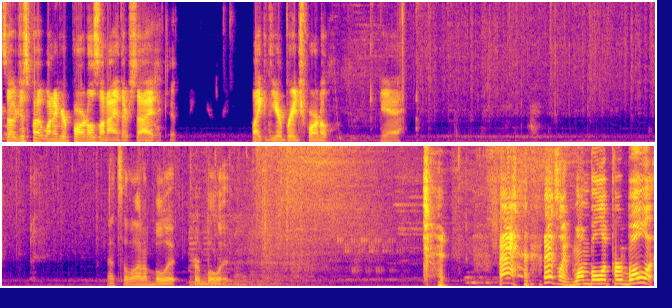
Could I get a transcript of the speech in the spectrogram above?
So just put one of your portals on either side, Okay. like your bridge portal. Yeah. That's a lot of bullet per bullet. Ah, that's like one bullet per bullet.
